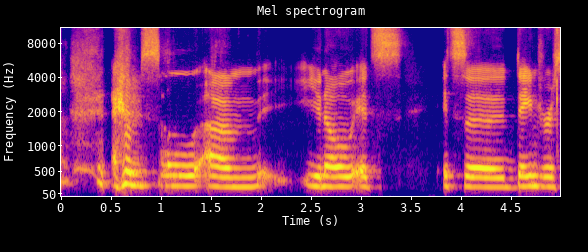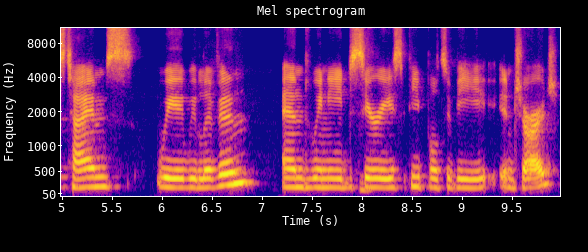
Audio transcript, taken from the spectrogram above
and so um, you know it's it's a dangerous times we we live in and we need serious people to be in charge.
